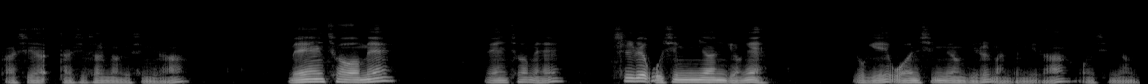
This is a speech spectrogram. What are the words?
다시, 다시 설명하겠습니다. 맨 처음에, 맨 처음에 750년경에 여기 원신명기를 만듭니다. 원신명기.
